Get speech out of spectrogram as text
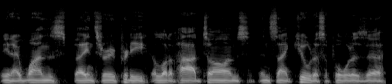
you know one's been through pretty a lot of hard times. And St Kilda supporters are,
